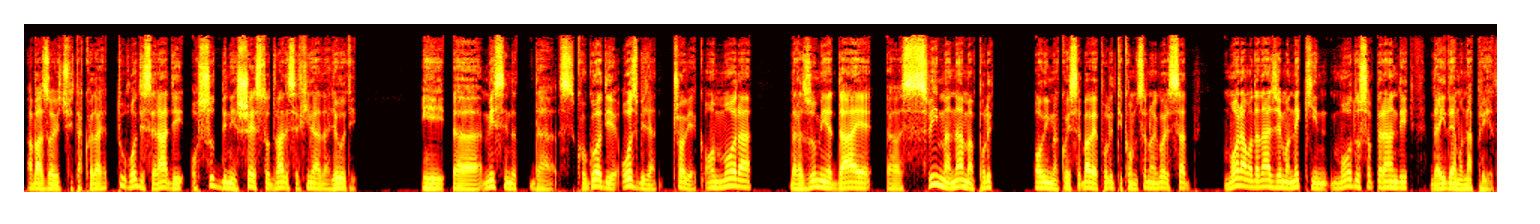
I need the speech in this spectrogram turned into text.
Abazoviću i tako dalje. Tu ovdje se radi o sudbini 620.000 ljudi. I uh, mislim da, da kogod je ozbiljan čovjek, on mora da razumije da je uh, svima nama, ovima koji se bave politikom u Crnoj Gori sad, moramo da nađemo neki modus operandi da idemo naprijed.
